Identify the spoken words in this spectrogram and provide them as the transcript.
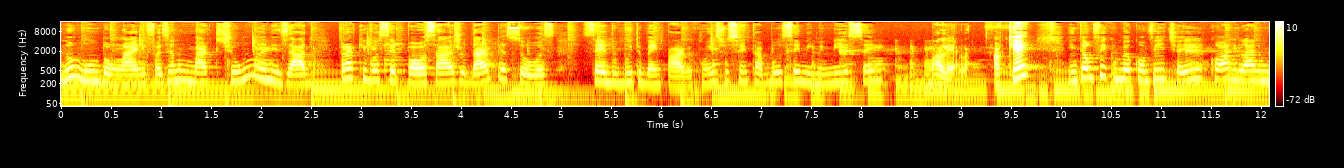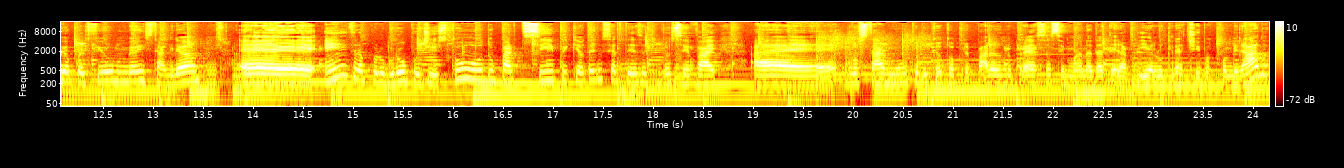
no mundo online, fazendo um marketing humanizado para que você possa ajudar pessoas sendo muito bem paga com isso, sem tabu, sem mimimi, sem balela, ok? Então fica o meu convite aí, corre lá no meu perfil, no meu Instagram, é, entra para o grupo de estudo, participe, que eu tenho certeza que você vai é, gostar muito do que eu estou preparando para essa semana da terapia lucrativa, combinado?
